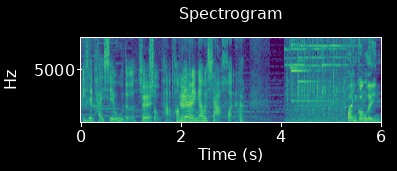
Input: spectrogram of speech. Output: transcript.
一些排泄物的小手帕，旁边人应该会吓坏吧。欢迎光临。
